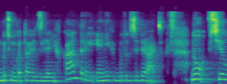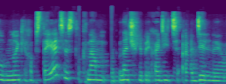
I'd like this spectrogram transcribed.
Мы будем готовить для них кадры, и они их будут забирать. Но в силу многих обстоятельств к нам начали приходить отдельные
